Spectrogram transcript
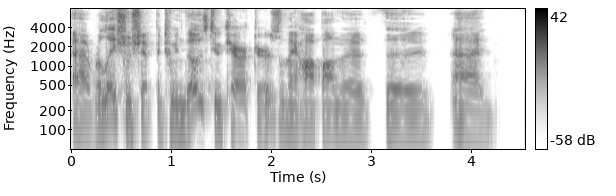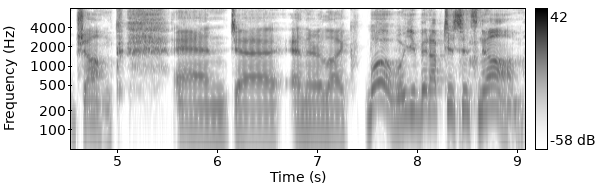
uh, relationship between those two characters, and they hop on the the uh, junk, and uh, and they're like, "Whoa, what you been up to since Nam?"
